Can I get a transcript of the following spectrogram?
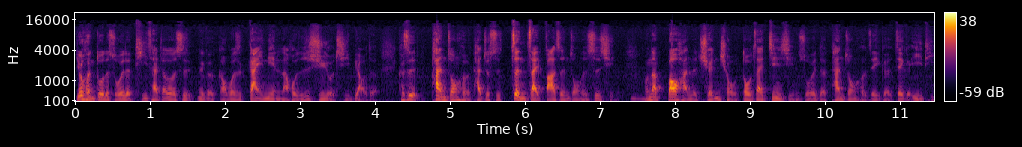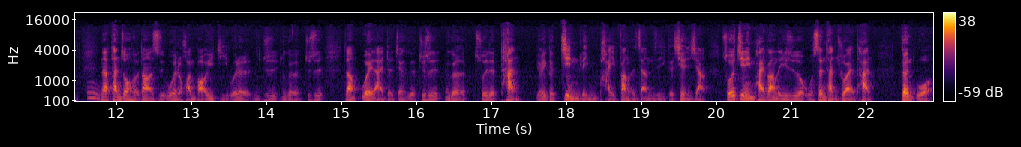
有很多的所谓的题材叫做是那个搞不好是概念啦，或者是虚有其表的。可是碳中和它就是正在发生中的事情。哦，那包含了全球都在进行所谓的碳中和这个这个议题。嗯，那碳中和当然是为了环保议题，为了就是那个就是让未来的这个就是那个所谓的碳有一个近零排放的这样子一个现象。所谓近零排放的意思是说，我生产出来的碳跟我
